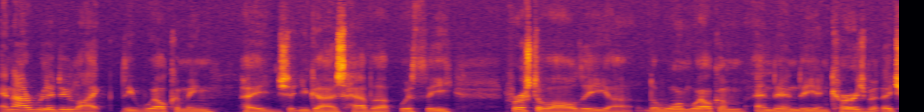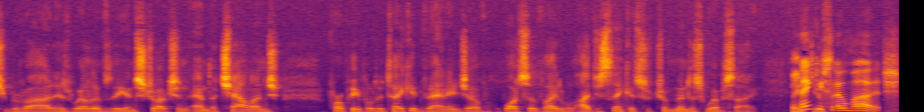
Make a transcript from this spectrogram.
and I really do like the welcoming page that you guys have up with the first of all the uh, the warm welcome and then the encouragement that you provide as well as the instruction and the challenge for people to take advantage of what's available i just think it's a tremendous website Thank, Thank you. you so much.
